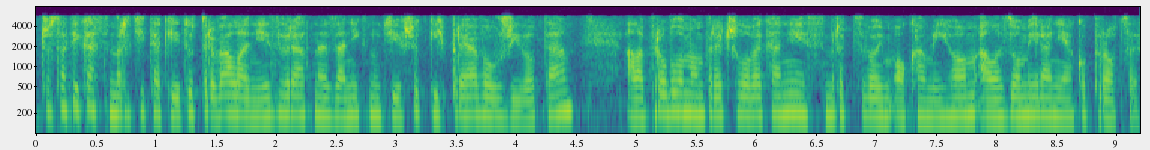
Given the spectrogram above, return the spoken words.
Čo sa týka smrti, tak je to trvalé nezvratné zaniknutie všetkých prejavov života, ale problémom pre človeka nie je smrť svojim okamihom, ale zomieranie ako proces.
